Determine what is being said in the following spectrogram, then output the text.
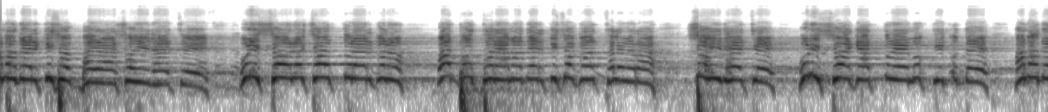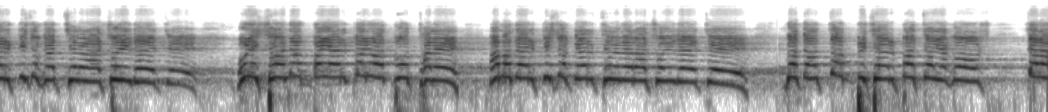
আমাদের কৃষক ভাইরা শহীদ হয়েছে। উনিশশো উনসত্তরের কোন অভ্যুত্থানে আমাদের কৃষক ছেলেমেয়েরা শহীদ হয়েছে। উনিশশো একাত্তরে মুক্তিযুদ্ধে আমাদের কৃষকের ছেলেরা শহীদ হয়েছে। উনিশশো নব্বই এর কোন অভ্যুত্থানে আমাদের কৃষকের ছেলেমেয়েরা শহীদ হয়েছে। গত চব্বিশের পাঁচই আগস্ট যারা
